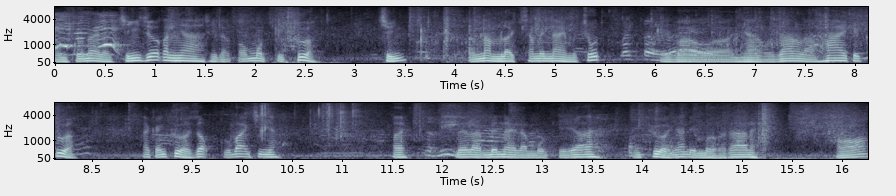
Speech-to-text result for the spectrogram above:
còn chỗ này là chính giữa căn nhà thì là có một cái cửa chính. Nó nằm lệch sang bên này một chút. Để vào à, nhà của Giang là hai cái cửa hai cánh cửa rộng của bạn chị nhá. Đây đây là bên này là một cái à, cánh cửa nhá để mở ra này. Đó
